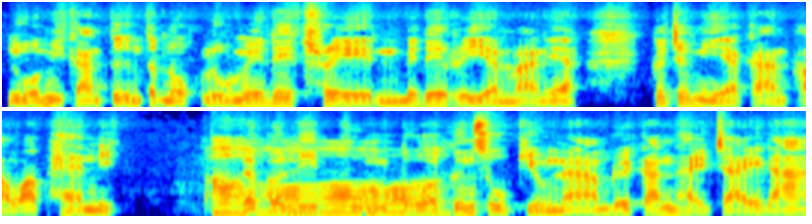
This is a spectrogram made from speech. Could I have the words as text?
หรือว่ามีการตื่นตระหนกหรือไม่ได้เทรน ไม่ได้เรียนมาเนี่ย ก็จะมีอาการภาวะแพนิคแล้วก็รีบพุ่งตัวขึ้นสู่ผิวน้ำโดยกั้นหายใจได้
